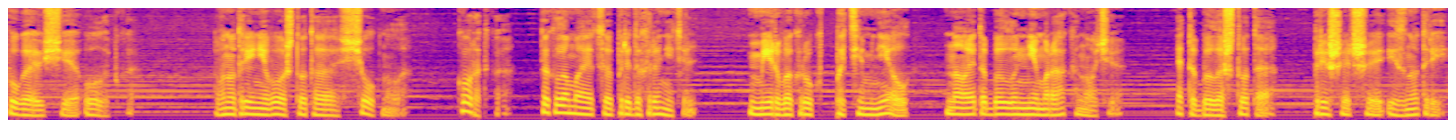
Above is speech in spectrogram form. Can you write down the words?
пугающая улыбка. Внутри него что-то щелкнуло. Коротко, как ломается предохранитель. Мир вокруг потемнел, но это был не мрак ночи. Это было что-то, пришедшее изнутри.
